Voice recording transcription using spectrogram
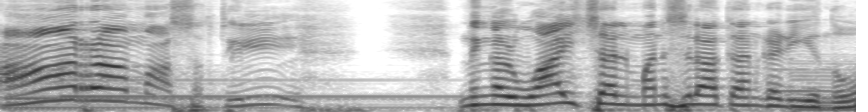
ആറാം മാസത്തിൽ നിങ്ങൾ വായിച്ചാൽ മനസ്സിലാക്കാൻ കഴിയുന്നു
